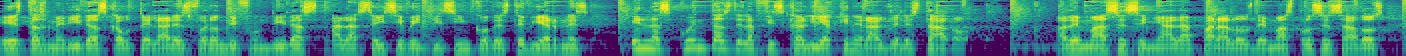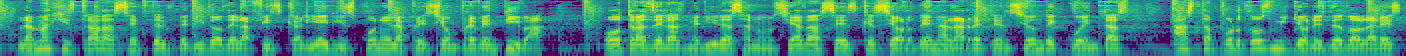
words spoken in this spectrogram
Estas medidas cautelares fueron difundidas a las 6 y 25 de este viernes en las cuentas de la Fiscalía General del Estado. Además, se señala para los demás procesados, la magistrada acepta el pedido de la Fiscalía y dispone la prisión preventiva. Otras de las medidas anunciadas es que se ordena la retención de cuentas hasta por 2 millones de dólares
